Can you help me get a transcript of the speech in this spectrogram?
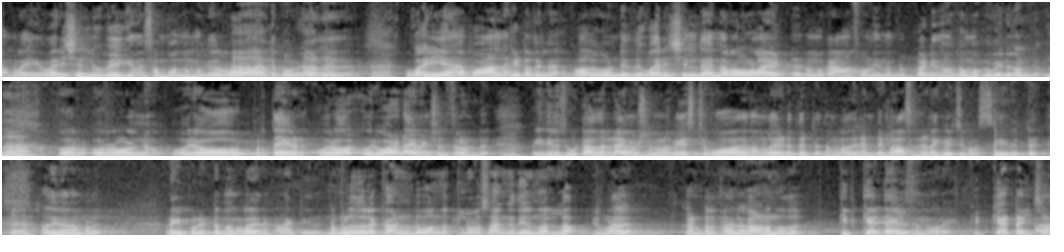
നമ്മളെ ഈ വരിശലിന് ഉപയോഗിക്കുന്ന സംഭവം നമുക്ക് റോളായിട്ട് ഇപ്പോൾ വരുന്നത് വരിക വരിയ അപ്പോൾ ആളിന് കിട്ടത്തില്ല. അപ്പോൾ അതുകൊണ്ട് ഇത് വരിശലിന്റെ തന്നെ റോളായിട്ട് നമുക്ക് ആമസോണിൽ നിന്ന് ഫ്ലിപ്കാർട്ടിൽ നിന്നൊക്കെ നമുക്ക് വരുന്നുണ്ട്. റോളിന് ഓരോ പ്രത്യേക ഓരോ ഒരുപാട് ഡയമെൻഷൻസിലുണ്ട് അപ്പോൾ ഇതിന് സൂട്ടാകുന്ന ഡയമെൻഷനിൽ വേസ്റ്റ് പോകാതെ നമ്മൾ എടുത്തിട്ട് നമ്മൾ അത് രണ്ട് ഗ്ലാസിന്റെ ഇടയ്ക്ക് വെച്ച് പ്രസ് ചെയ്തിട്ട് അതിനെ നമ്മൾ റീപ്പർ ഇട്ട് നമ്മൾ അതിനെ കണക്ട് ചെയ്ത് നമ്മൾ ഇതുവരെ കണ്ടുവന്നിട്ടുള്ള ഒരു സംഗതി ഒന്നും അല്ല. ഇവിടെ കണ്ടിട്ടുള്ള കാണുന്നത്. കിറ്റ്കാറ്റ് ടൈൽസ് എന്ന് പറയും. കിറ്റ്കാറ്റ് ടൈൽസ്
